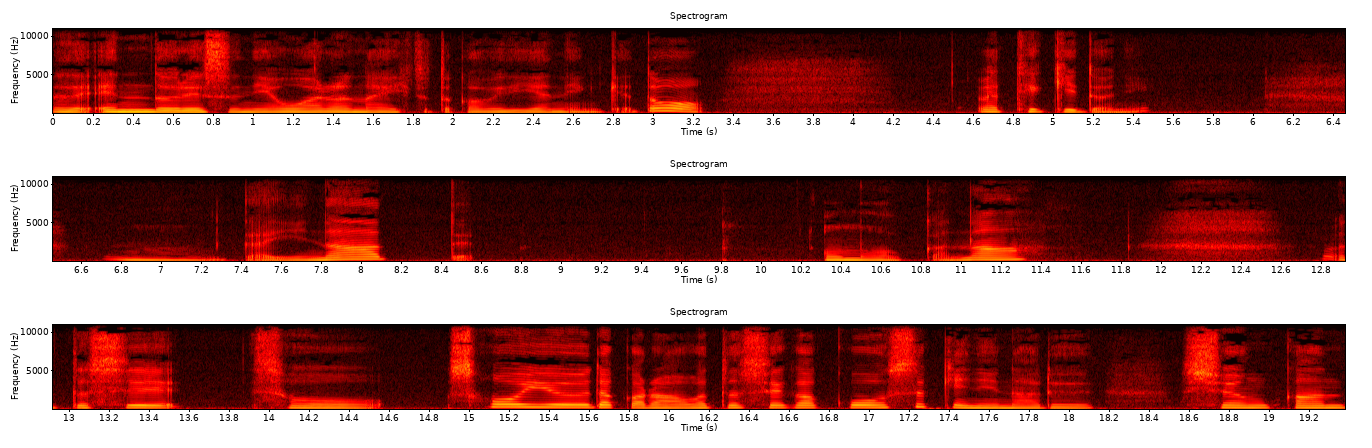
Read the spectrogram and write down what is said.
エンドレスに終わらない人とか無理やねんけど、まあ、適度に、うん、がいいなって思うかな。私そうそういうだから私がこう好きになる瞬間っ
